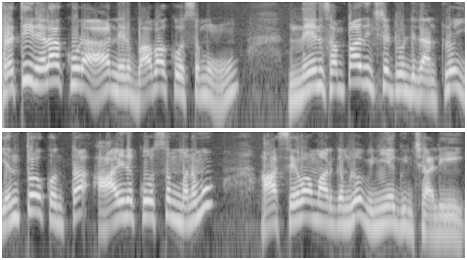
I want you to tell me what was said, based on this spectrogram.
ప్రతి నెల కూడా నేను బాబా కోసము నేను సంపాదించినటువంటి దాంట్లో ఎంతో కొంత ఆయన కోసం మనము ఆ సేవా మార్గంలో వినియోగించాలి.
